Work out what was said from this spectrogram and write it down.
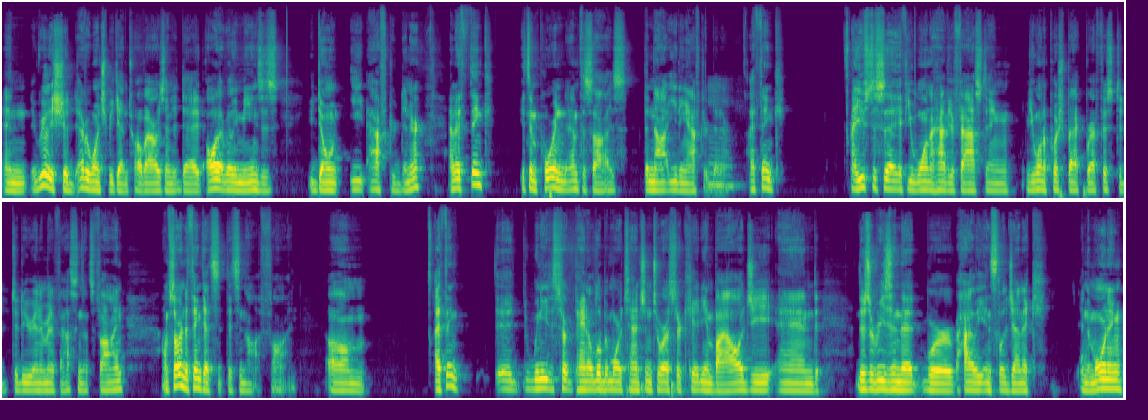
And it really should, everyone should be getting 12 hours in a day. All that really means is you don't eat after dinner. And I think it's important to emphasize the not eating after mm. dinner. I think I used to say if you want to have your fasting, if you want to push back breakfast to, to do your intermittent fasting, that's fine. I'm starting to think that's that's not fine. Um, I think it, we need to start paying a little bit more attention to our circadian biology and there's a reason that we're highly insulinogenic in the morning.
